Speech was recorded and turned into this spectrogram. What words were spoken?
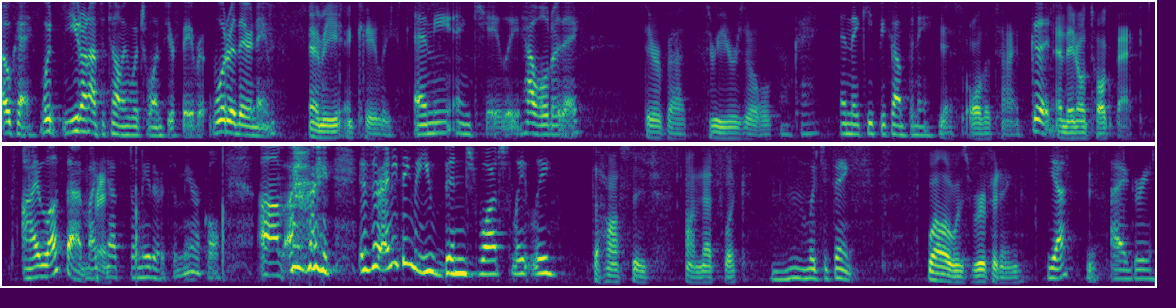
Okay, what you don't have to tell me which one's your favorite. What are their names? Emmy and Kaylee. Emmy and Kaylee. How old are they? They're about three years old. Okay. And they keep you company. Yes, all the time. Good. And they don't talk back. I love that. My Right. cats don't either. It's a miracle. Um, all right. Is there anything that you've binge watched lately? The Hostage on Netflix. Mm, what'd you think? Well, it was riveting. Yeah? Yes. I agree.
